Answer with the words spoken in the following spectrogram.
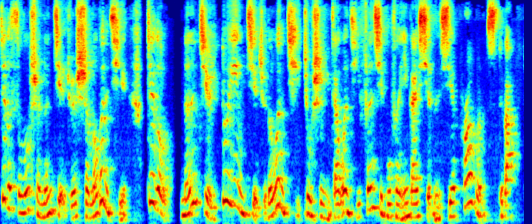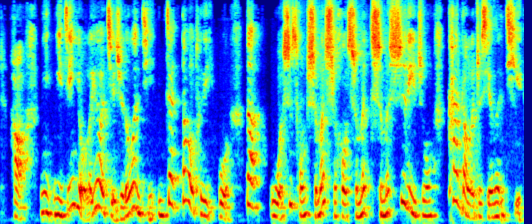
这个 solution 能解决什么问题？这个能解对应解决的问题，就是你在问题分析部分应该写的一些 problems，对吧？好，你已经有了要解决的问题，你再倒推一步，那我是从什么时候、什么什么事例中看到了这些问题？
